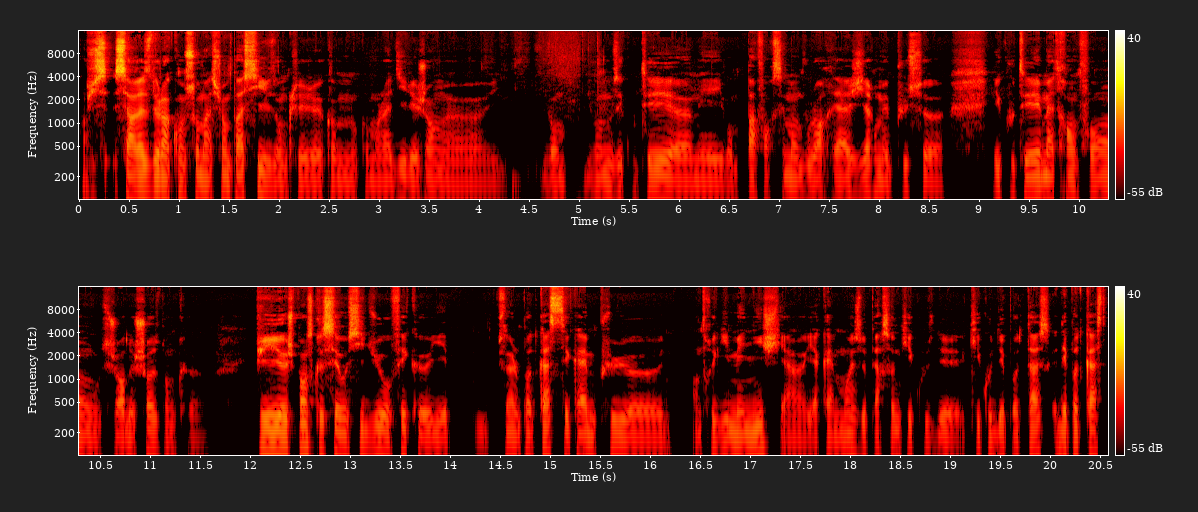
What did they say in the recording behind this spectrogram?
quoi. Puis ça reste de la consommation passive, donc les- comme, comme on l'a dit, les gens euh, ils, vont, ils vont nous écouter, euh, mais ils vont pas forcément vouloir réagir, mais plus euh, écouter, mettre en fond ou ce genre de choses. Donc, euh, Puis je pense que c'est aussi dû au fait que y ait- le podcast c'est quand même plus entre guillemets niche. Il y a, quand même moins de personnes qui écoutent des, podcasts, des podcasts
